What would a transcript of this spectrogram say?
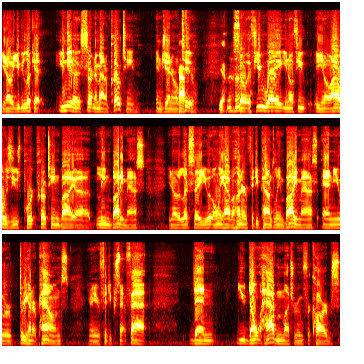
you know, you can look at you need a certain amount of protein in general Have too. to. Yeah. So if you weigh, you know, if you, you know, I always use por- protein by uh, lean body mass. You know, let's say you only have 150 pounds lean body mass and you're 300 pounds. You know, you're 50% fat. Then you don't have much room for carbs.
